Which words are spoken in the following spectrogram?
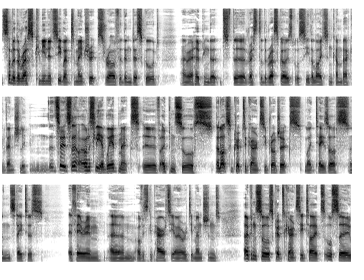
Some of the Rust community went to Matrix rather than Discord. Uh, we're hoping that the rest of the Rust guys will see the light and come back eventually. So it's uh, honestly a weird mix of open source, uh, lots of cryptocurrency projects like Tezos and Status, Ethereum, um, obviously Parity, I already mentioned. Open source cryptocurrency types, also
